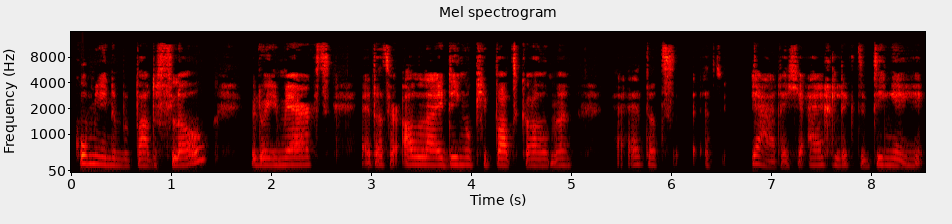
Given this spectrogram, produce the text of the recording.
kom je in een bepaalde flow, waardoor je merkt dat er allerlei dingen op je pad komen. dat het ja, dat je eigenlijk de dingen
